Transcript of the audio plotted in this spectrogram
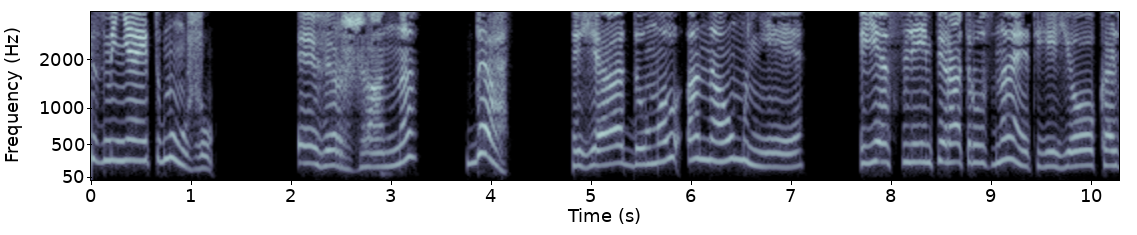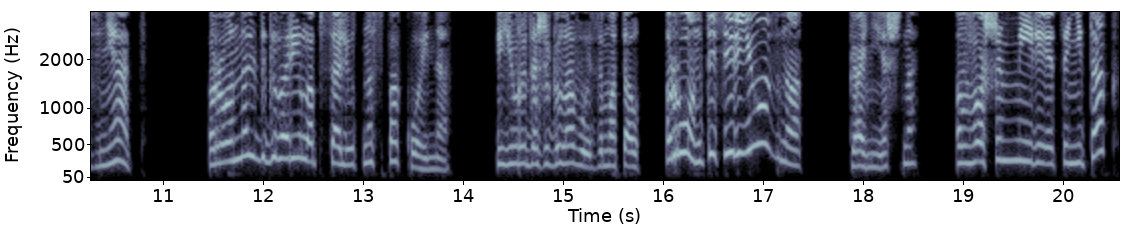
изменяет мужу?» «Эвержанна?» «Да. Я думал, она умнее. Если император узнает, ее казнят». Рональд говорил абсолютно спокойно. Юра даже головой замотал. «Рон, ты серьезно?» «Конечно. В вашем мире это не так?»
